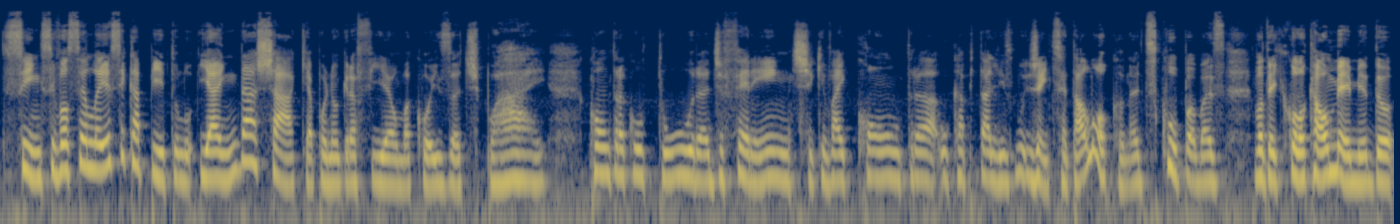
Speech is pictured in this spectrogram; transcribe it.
Sim, se você ler esse capítulo e ainda achar que a pornografia é uma coisa, tipo, ai, contra a cultura, diferente, que vai contra o capitalismo. Gente, você tá louco, né? Desculpa, mas vou ter que colocar o meme do.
